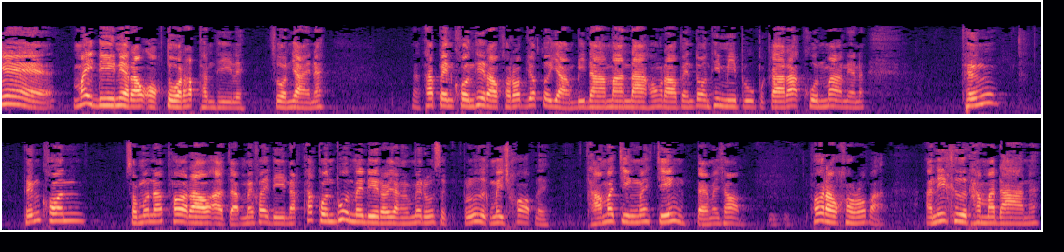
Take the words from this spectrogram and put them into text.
แง่ ไม่ดีเนี่ยเราออกตัวรับทันทีเลย ส่วนใหญ่นะถ้าเป็นคนที่เราเคารพยกตัวอย่างบิดามารดาของเราเป็นต้นที่มีอุปการะคุณมากเนี่ยนะถึงถึงคน สมมตินะพ่อเราอาจจะไม่ค่อยดีนัก ถ้าคนพูดไม่ดีเรายังไม่รู้สึกรู้สึกไม่ชอบเลย ถามว่าจริงไหมจริง แต่ไม่ชอบ เพราะเราเคารพอะ อันนี้คือธรรมดานะ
